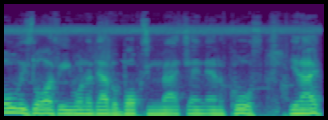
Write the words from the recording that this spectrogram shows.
all his life he wanted to have a boxing match, and, and of course, you know,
